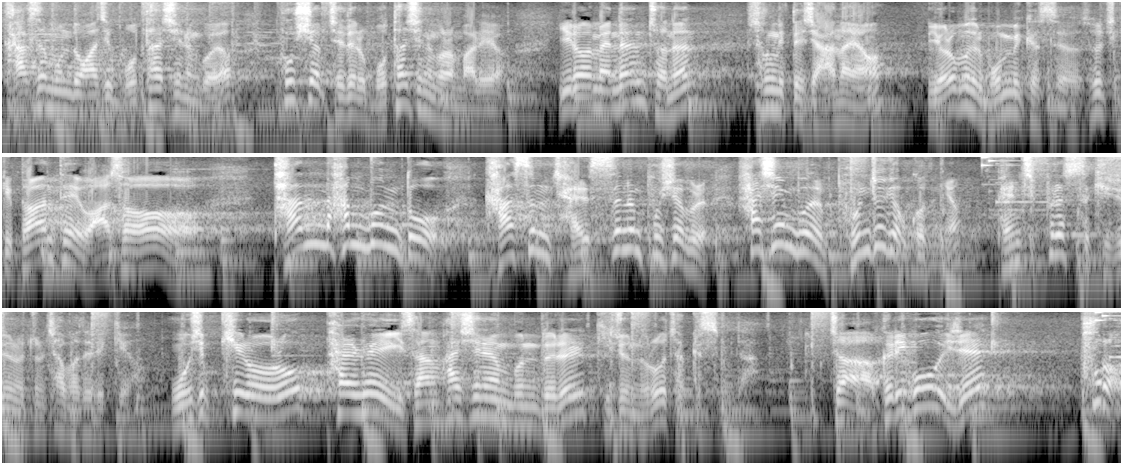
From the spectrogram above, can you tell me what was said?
가슴 운동 아직 못 하시는 거예요. 푸시업 제대로 못 하시는 거란 말이에요. 이러면은 저는 성립되지 않아요. 여러분들 못 믿겠어요. 솔직히 저한테 와서 단 한 분도 가슴 잘 쓰는 푸시업을 하신 분을 본 적이 없거든요. 벤치프레스 기준으로 좀 잡아드릴게요. 50kg로 8회 이상 하시는 분들을 기준으로 잡겠습니다. 자 그리고 이제 pull up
